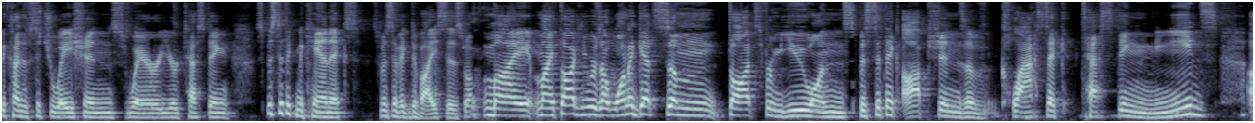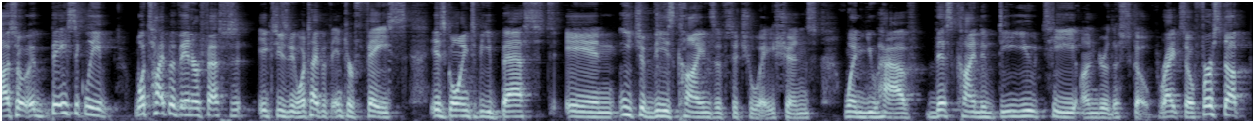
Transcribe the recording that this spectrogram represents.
the kinds of situations where you're testing specific mechanics specific devices. My my thought here is I want to get some thoughts from you on specific options of classic testing needs. Uh, so basically, what type of interface, excuse me, what type of interface is going to be best in each of these kinds of situations when you have this kind of DUT under the scope, right? So first up,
